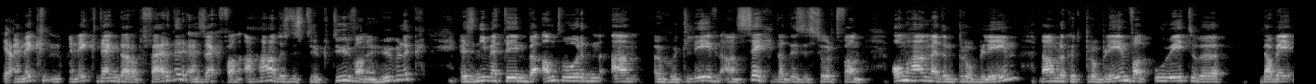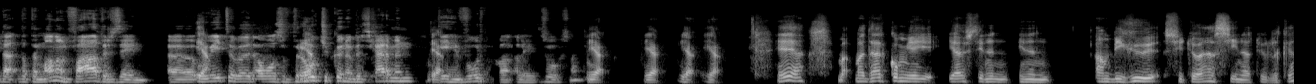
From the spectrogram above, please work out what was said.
En, ik, en ik denk daarop verder en zeg van, aha, dus de structuur van een huwelijk is niet meteen beantwoorden aan een goed leven aan zich. Dat is een soort van omgaan met een probleem, namelijk het probleem van hoe weten we dat, wij, dat, dat de man een vader zijn. Eh, Ja. Hoe weten we dat we onze vrouwtje kunnen beschermen Ja. tegen voort... Allee, zo, snap je? Ja, ja, ja. Ja, ja. Maar, maar daar kom je juist in een, in een ambiguë situatie natuurlijk. Hè.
